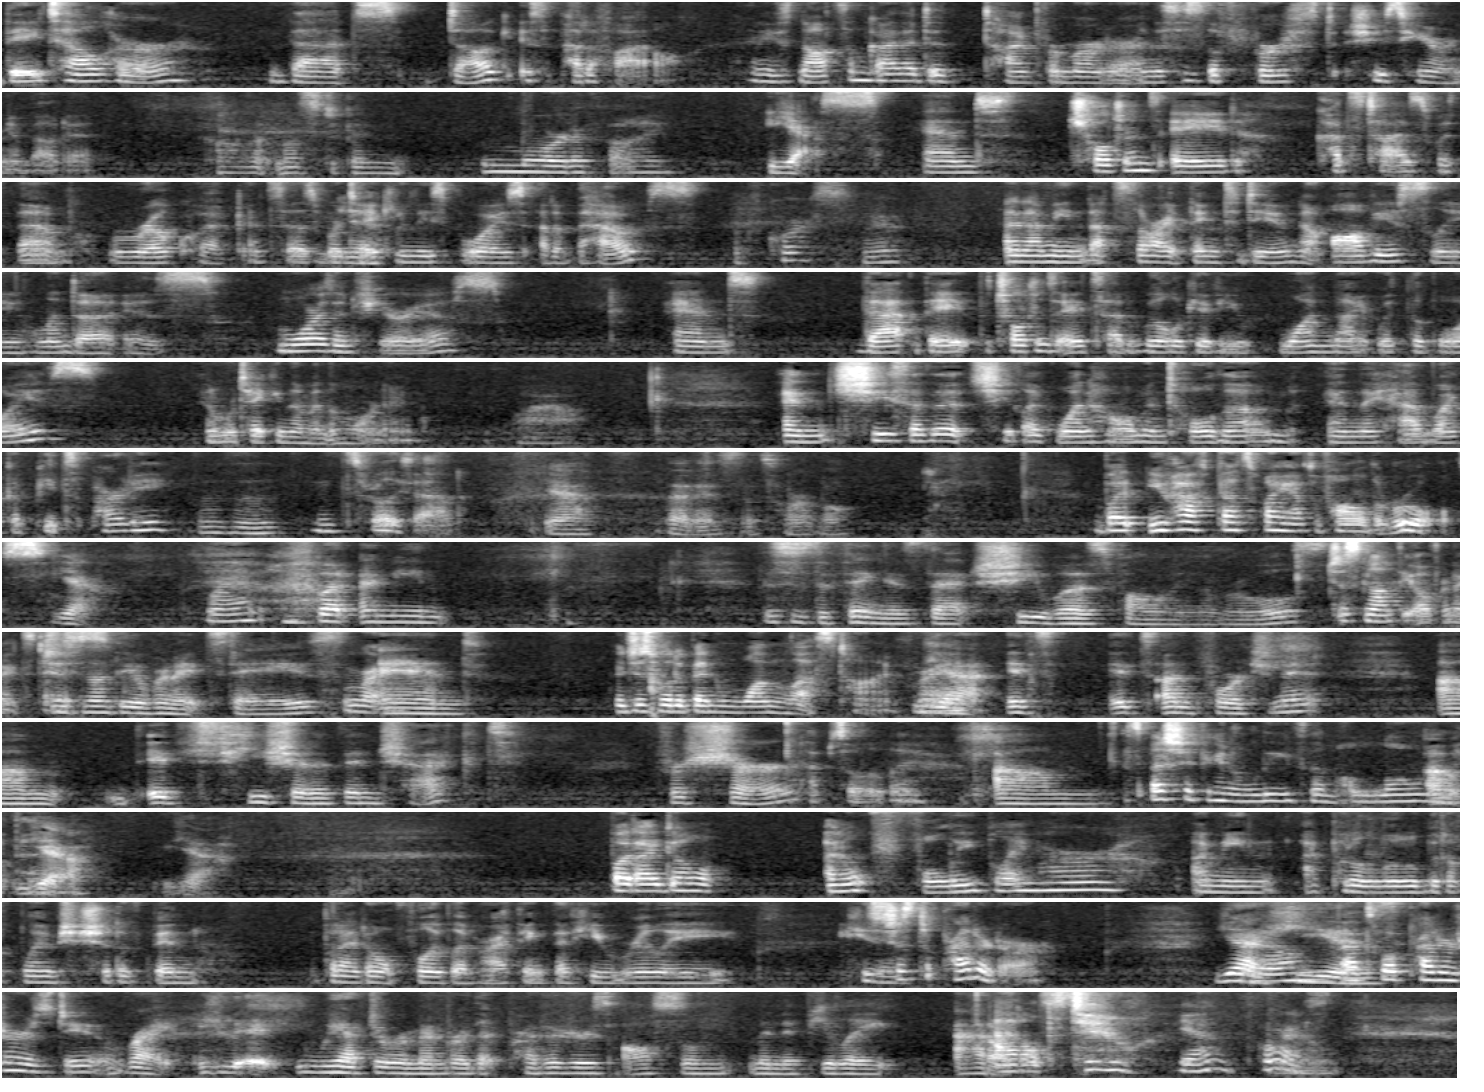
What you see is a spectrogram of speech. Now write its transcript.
they tell her that Doug is a pedophile and he's not some guy that did time for murder and this is the first she's hearing about it. Oh, that must have been mortifying. Yes. And Children's Aid cuts ties with them real quick and says we're Yeah. taking these boys out of the house. Of course. Yeah. And I mean, that's the right thing to do. Now, obviously, Linda is more than furious. And that they, the Children's Aid said, we'll give you one night with the boys and we're taking them in the morning. And she said that she like went home and told them and they had like a pizza party. Mm-hmm. It's really sad. Yeah. That is. That's horrible. But you have, that's why you have to follow the rules, Yeah. right? But I mean, this is the thing: is that she was following the rules, Just not the overnight stays. just not the overnight stays. Right. And It just would have been one less time, right? yeah, it's it's unfortunate. Um, it he should have been checked, for sure. Absolutely. Um. Especially if you're going to leave them alone Oh yeah. Yeah. but I don't I don't fully blame her. I mean, I put a little bit of blame she should have been, but I don't fully blame her. I think that he really he's Yeah. just a predator. Yeah, you know? he is. That's what predators do. Right. We have to remember that predators also manipulate adults. Adults too. Yeah, of you course. know.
